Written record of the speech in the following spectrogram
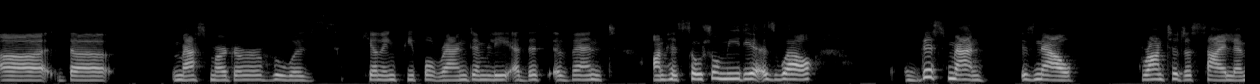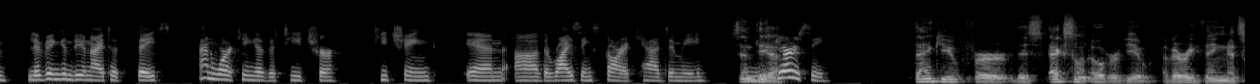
uh, the mass murderer who was killing people randomly at this event on his social media as well. This man is now granted asylum, living in the United States, and working as a teacher, teaching in uh, the Rising Star Academy Cynthia, in New Jersey. thank you for this excellent overview of everything that's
